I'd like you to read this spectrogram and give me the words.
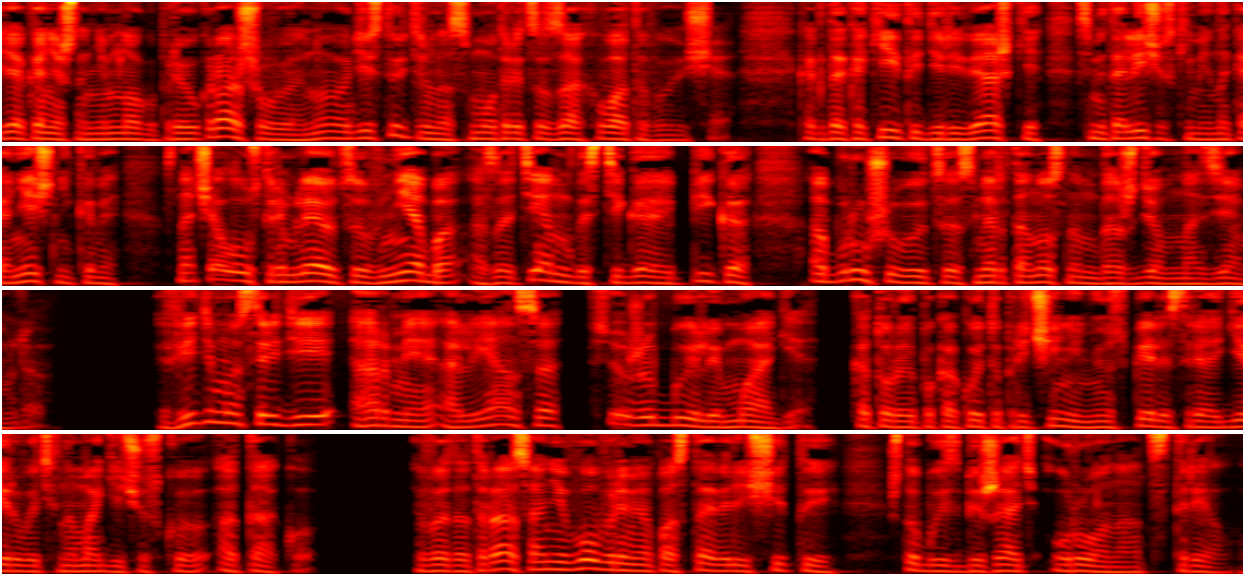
Я, конечно, немного приукрашиваю, но действительно смотрится захватывающе, когда какие-то деревяшки с металлическими наконечниками сначала устремляются в небо, а затем, достигая пика, обрушиваются смертоносным дождем на землю. Видимо, среди армии Альянса все же были маги, которые по какой-то причине не успели среагировать на магическую атаку. В этот раз они вовремя поставили щиты, чтобы избежать урона от стрел.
